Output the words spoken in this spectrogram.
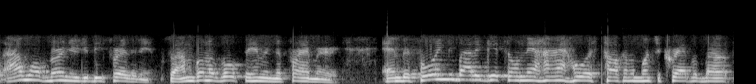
I want Bernie to be president, so I'm going to vote for him in the primary. And before anybody gets on their high horse talking a bunch of crap about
